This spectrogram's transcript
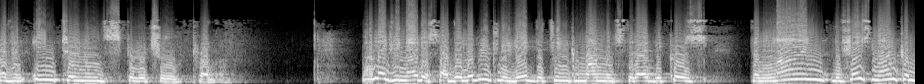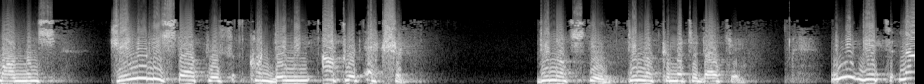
have an internal spiritual problem. Know if you noticed, I deliberately read the Ten Commandments today because the nine, the first nine commandments generally start with condemning outward action. Do not steal. Do not commit adultery. When you get, now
